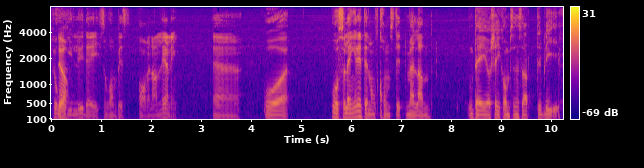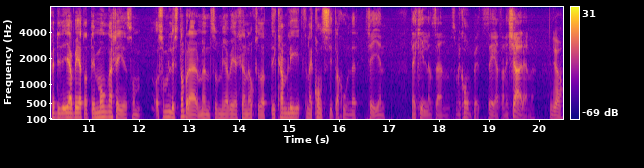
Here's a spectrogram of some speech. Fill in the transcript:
För hon Ja. gillar ju dig som kompis av en anledning. Eh, och, och så länge det inte är något konstigt mellan dig och tjejkompisen så att det blir... För jag vet att det är många tjejer som, som lyssnar på det här men som jag vet, känner också att det kan bli sådana här konstiga situationer tjejen, där killen sen som är kompis säger att han är kär i henne. ja.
